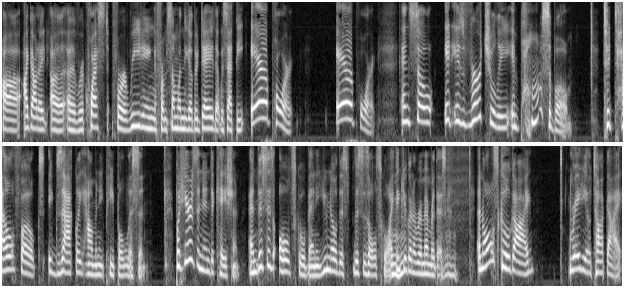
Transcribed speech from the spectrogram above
Uh, I got a, a, a request for a reading from someone the other day that was at the airport airport. And so it is virtually impossible to tell folks exactly how many people listen. But here's an indication, and this is old school, Benny. You know this. This is old school. I think Mhm. you're going to remember this. An old school guy, radio talk guy,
